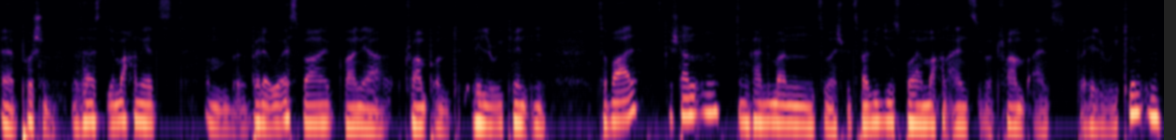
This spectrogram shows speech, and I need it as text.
äh, pushen. Das heißt, wir machen jetzt, um, bei der US-Wahl waren ja Trump und Hillary Clinton zur Wahl gestanden. Dann könnte man zum Beispiel zwei Videos vorher machen, eins über Trump, eins über Hillary Clinton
